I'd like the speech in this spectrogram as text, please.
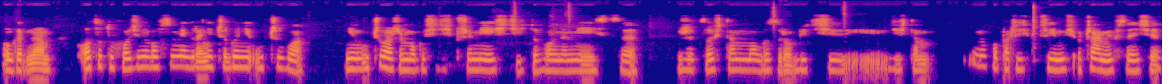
ogarnęłam o co tu chodzi, no bo w sumie gra niczego nie uczyła. Nie uczyła, że mogę się gdzieś przemieścić, dowolne miejsce, że coś tam mogę zrobić, gdzieś tam, no popatrzeć czyimiś oczami w sensie.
